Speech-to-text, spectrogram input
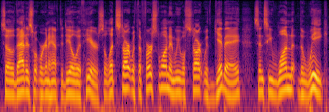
So that is what we're going to have to deal with here. So let's start with the first one, and we will start with Gibbe since he won the week.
